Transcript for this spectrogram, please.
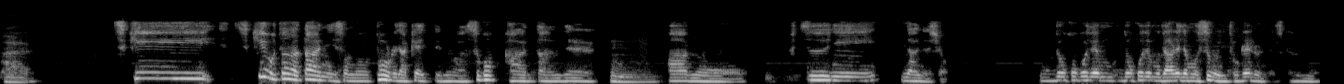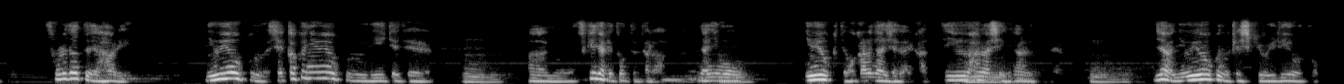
はい。月、月をただ単にその通るだけっていうのはすごく簡単で、うん、あの、普通に、なんでしょう。どこでも、どこでも誰でもすぐに取れるんですけども、それだとやはり、ニューヨーク、せっかくニューヨークにいてて、うん、あの、月だけ撮ってたら何もニューヨークってわからないじゃないかっていう話になるので、うん、じゃあニューヨークの景色を入れようと。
